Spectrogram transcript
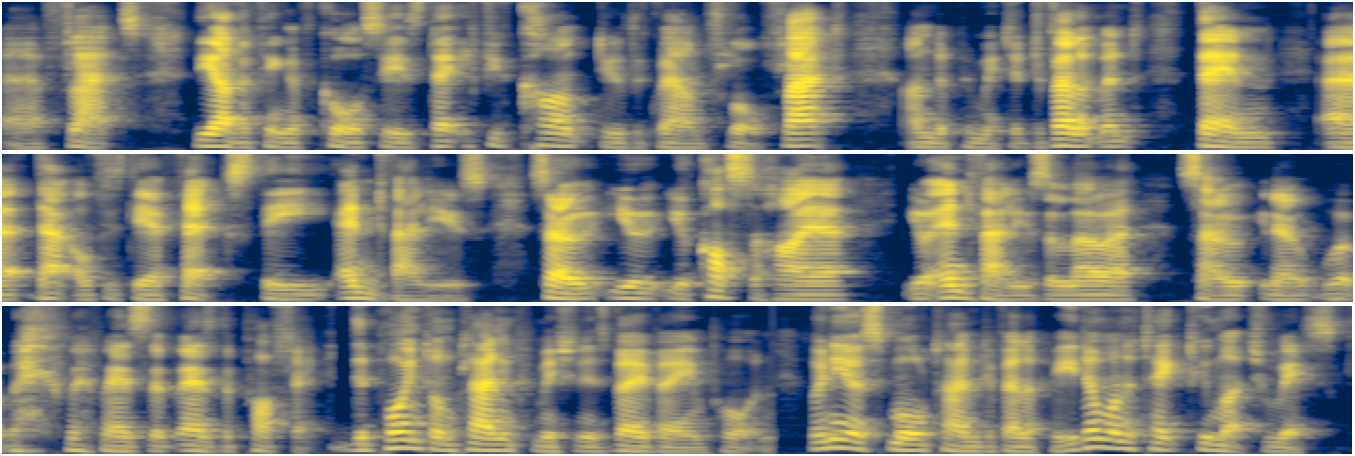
uh, flats. The other thing, of course, is that if you can't do the ground floor flat under permitted development, then uh, that obviously affects the end values. So your your costs are higher, your end values are lower. So you know where, where- where's the where's the profit? The point on planning permission is very very important. When you're a small time developer, you don't want to take too much risk.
